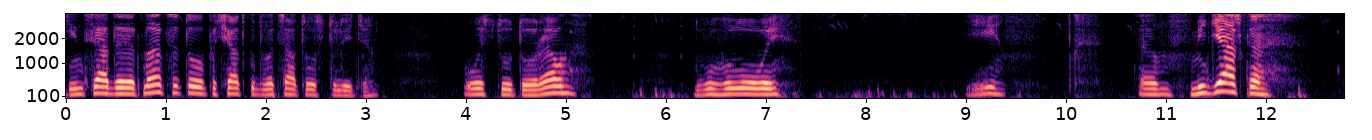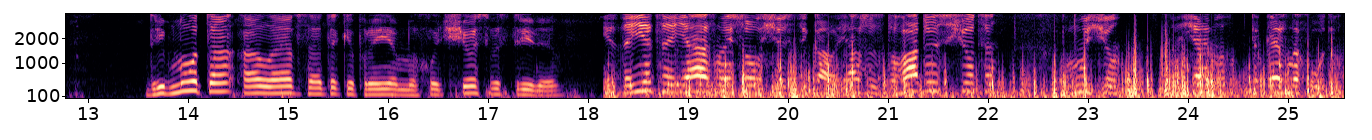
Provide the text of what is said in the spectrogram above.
кінця 19-го, початку 20-го століття. Ось тут орел двоголовий. І ем, мідяшка дрібнота, але все-таки приємно, хоч щось вистрілює. І здається, я знайшов щось цікаве. Я вже здогадуюсь, що це, тому що, звичайно, таке знаходив.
